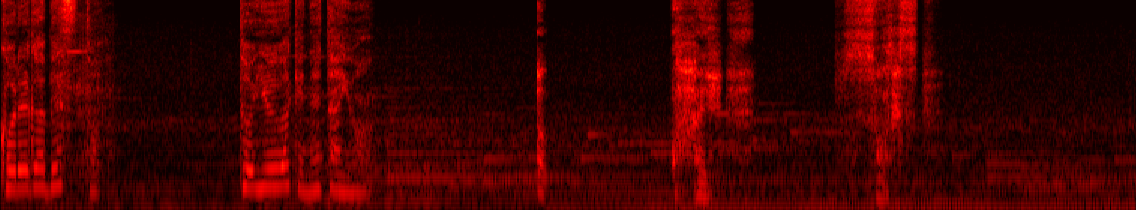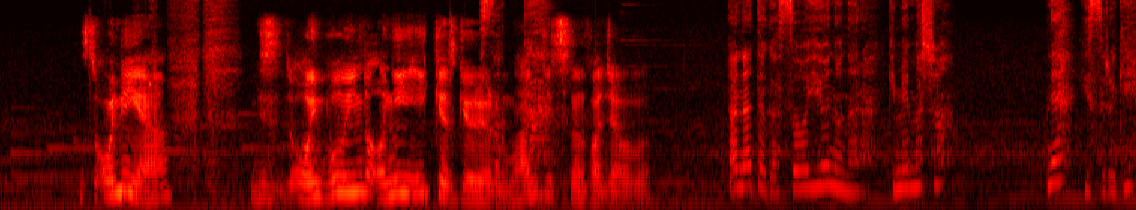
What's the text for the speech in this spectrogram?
これがベストというわけね、タイオン。はい。そうです。鬼や鬼ボあなたがそういうのなら決めましょう。ねイスルギ。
